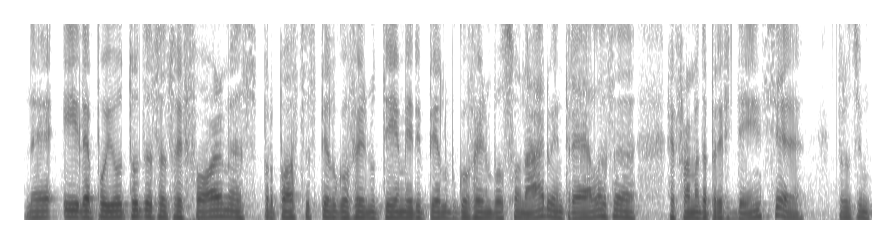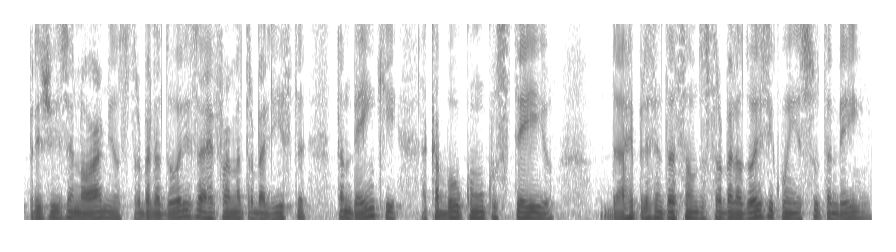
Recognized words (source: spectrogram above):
Né, ele apoiou todas as reformas propostas pelo governo Temer e pelo governo Bolsonaro, entre elas a reforma da Previdência, trouxe um prejuízo enorme aos trabalhadores, a reforma trabalhista também, que acabou com o custeio da representação dos trabalhadores e com isso também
